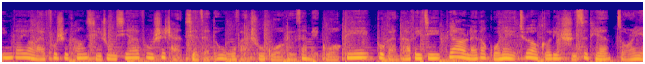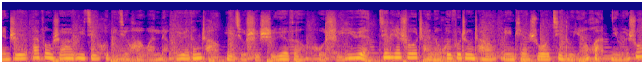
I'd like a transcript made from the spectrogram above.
应该要来富士康协助新 iPhone 试产，现在都无法出国，留在美国。第一，不敢搭飞机；第二，来到国内就要隔离十四天。总而言之，iPhone 十二预计会比计划晚两个月登场，也就是十月份或十一月。今天说产能恢复正常，明天说。进度延缓，你们说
